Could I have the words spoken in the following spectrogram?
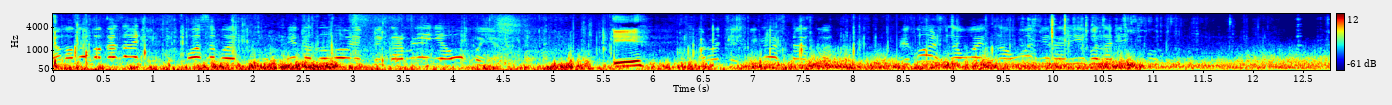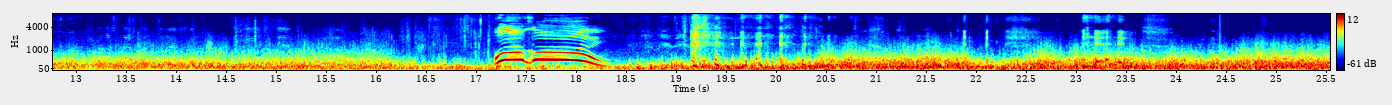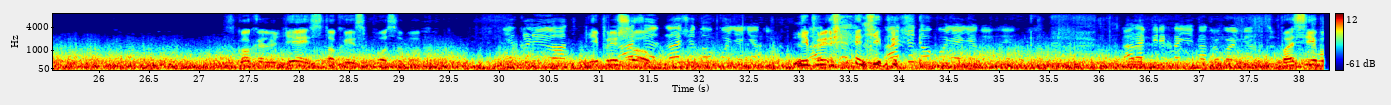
Я могу показать способы метода ловли прикормления окуня. И Короче, берешь так вот, приходишь на, на озеро, либо на речку. берешь так вот, э, садишься, и- Окунь! Сколько людей, столько и способов. Не клюет. Не пришел. Значит, значит окуня нету. Не Значит, при- значит окуня нету. Надо переходить на другое место. Спасибо.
